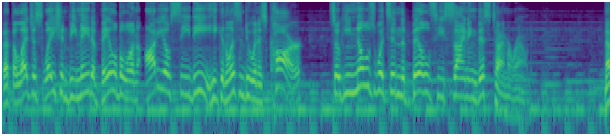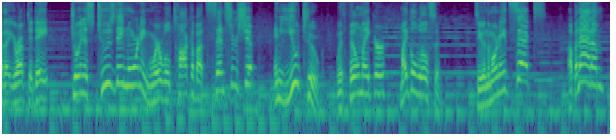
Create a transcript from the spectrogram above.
that the legislation be made available on audio CD he can listen to in his car so he knows what's in the bills he's signing this time around. Now that you're up to date, Join us Tuesday morning where we'll talk about censorship and YouTube with filmmaker Michael Wilson. See you in the morning at 6. Up and at 'em!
